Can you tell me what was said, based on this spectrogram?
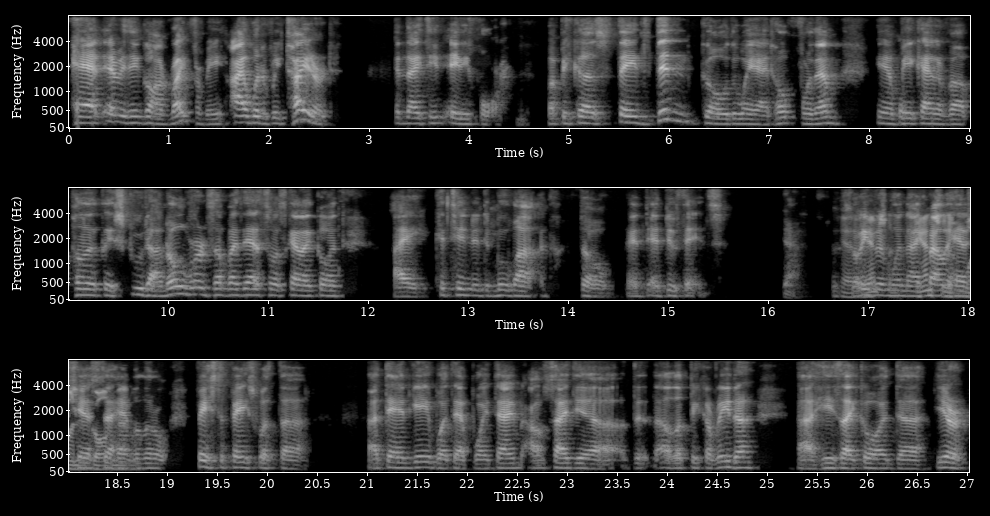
had everything gone right for me, I would have retired in 1984. But because things didn't go the way I'd hoped for them, you know, being kind of uh, politically screwed on over and stuff like that. So it's kind of going, I continued to move on. So, and, and do things. Yeah. yeah so even when I finally had a chance to have a little face to face with uh, uh, Dan Gable at that point in time outside the, uh, the, the Olympic arena, uh, he's like going, uh, "You're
